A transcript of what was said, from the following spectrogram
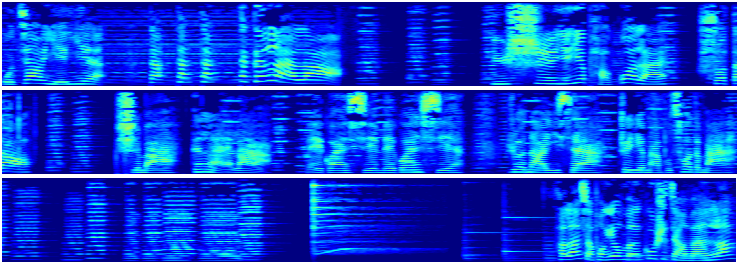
我叫爷爷，他他他他跟来了。于是爷爷跑过来说道：“是吗？跟来啦？没关系，没关系，热闹一下，这也蛮不错的嘛。”好了，小朋友们，故事讲完了。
